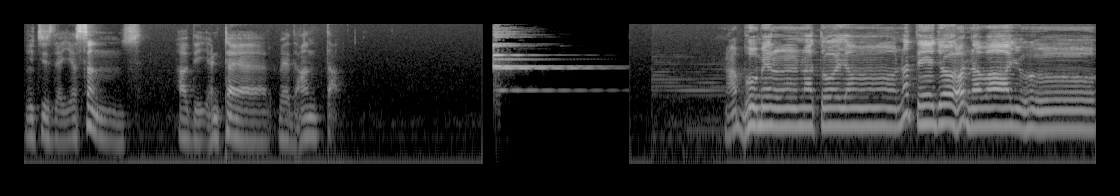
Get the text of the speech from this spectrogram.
which is the essence of the entire Vedanta? न भूमिर्न तोयं न तेजो न वायुः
